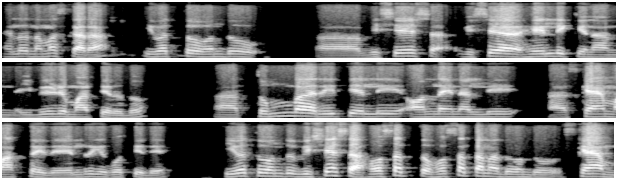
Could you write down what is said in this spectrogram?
ಹಲೋ ನಮಸ್ಕಾರ. ಇವತ್ತು ಒಂದು ವಿಶೇಷ, ವಿಷಯ ಹೇಳಲಿಕ್ಕೆ ನಾನು ಈ ವಿಡಿಯೋ ಮಾಡ್ತಿರೋದು. ತುಂಬಾ ರೀತಿಯಲ್ಲಿ ಆನ್ಲೈನ್ ಅಲ್ಲಿ ಸ್ಕ್ಯಾಮ್ ಆಗ್ತಾ ಇದೆ, ಎಲ್ರಿಗೆ ಗೊತ್ತಿದೆ. ಇವತ್ತು ಒಂದು ವಿಶೇಷ ಹೊಸತ್ತು ಹೊಸತನದ ಒಂದು ಸ್ಕ್ಯಾಮ್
